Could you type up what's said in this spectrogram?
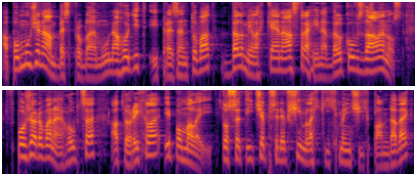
a pomůže nám bez problémů nahodit i prezentovat velmi lehké nástrahy na velkou vzdálenost v požadované hloubce a to rychle i pomaleji. To se týče především lehkých menších plandavek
